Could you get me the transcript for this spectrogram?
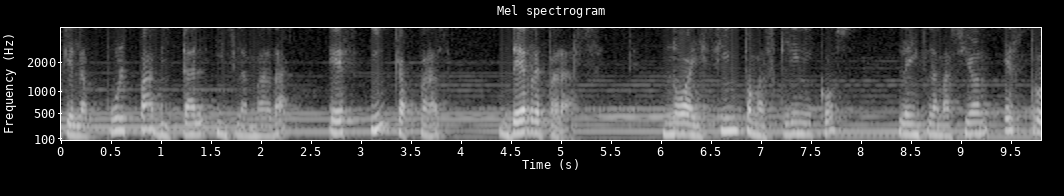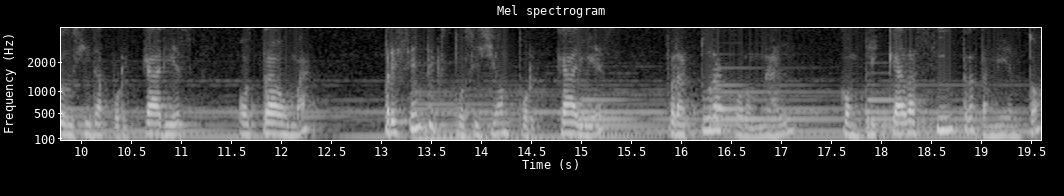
que la pulpa vital inflamada es incapaz de repararse. No hay síntomas clínicos, la inflamación es producida por caries o trauma, presenta exposición por caries, fractura coronal, complicada sin tratamiento,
